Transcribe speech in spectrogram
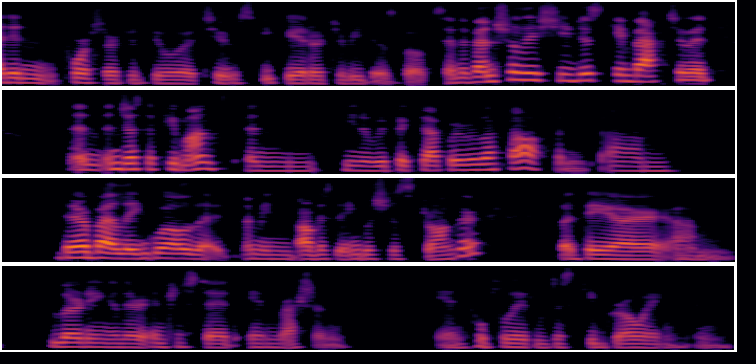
I didn't force her to do it, to speak it, or to read those books. And eventually, she just came back to it, and in just a few months, and you know, we picked up where we left off, and um, they're bilingual. That I mean, obviously, English is stronger, but they are um, learning and they're interested in Russian. And hopefully, it'll just keep growing. And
